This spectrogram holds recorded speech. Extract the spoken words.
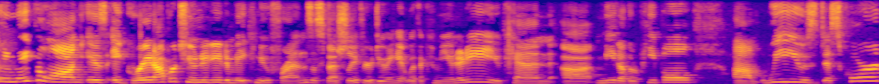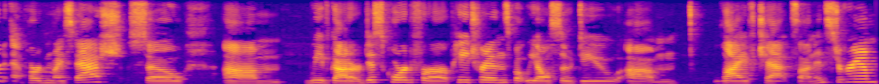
a make along is a great opportunity to make new friends, especially if you're doing it with a community. You can uh, meet other people. Um, we use Discord at Pardon My Stash, so um, we've got our Discord for our patrons, but we also do um, live chats on Instagram.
